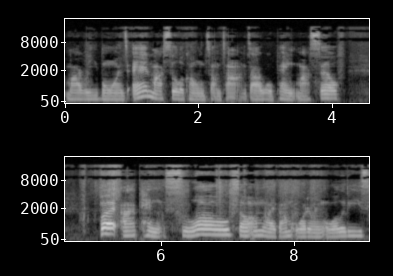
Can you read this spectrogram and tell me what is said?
My reborns and my silicone sometimes. I will paint myself. But I paint slow. So I'm like, I'm ordering all of these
